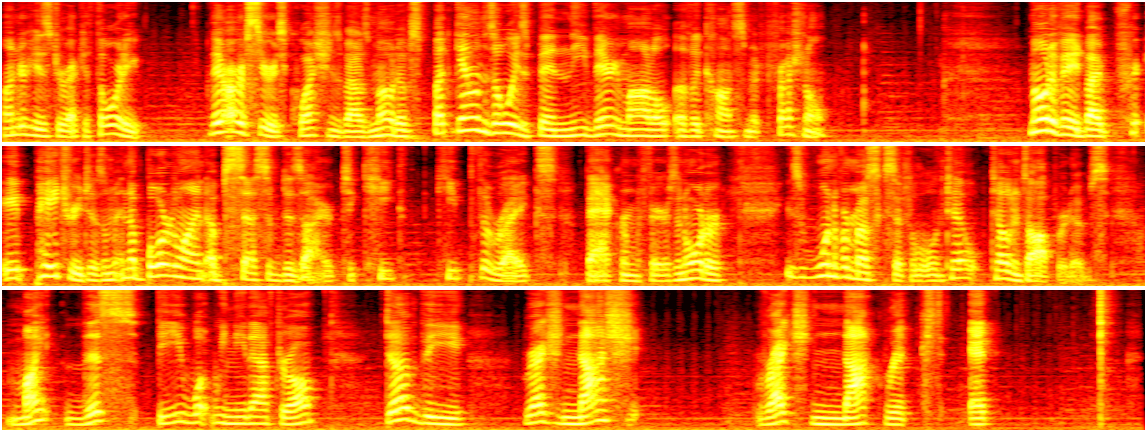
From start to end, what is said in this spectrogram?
under his direct authority. There are serious questions about his motives, but Gehlen has always been the very model of a consummate professional. Motivated by patriotism and a borderline obsessive desire to keep keep the Reich's backroom affairs in order. He's one of our most successful intelligence operatives. Might this be what we need after all? Dubbed the Reichsnach... Reichsnachricht at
